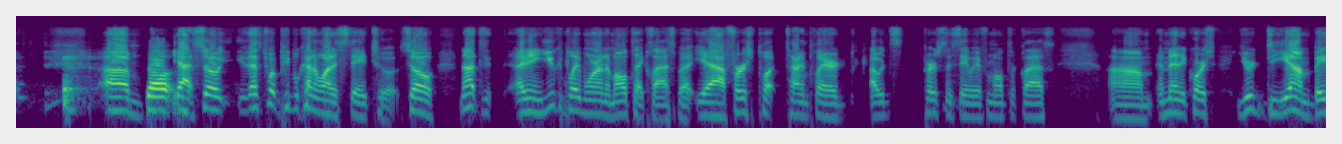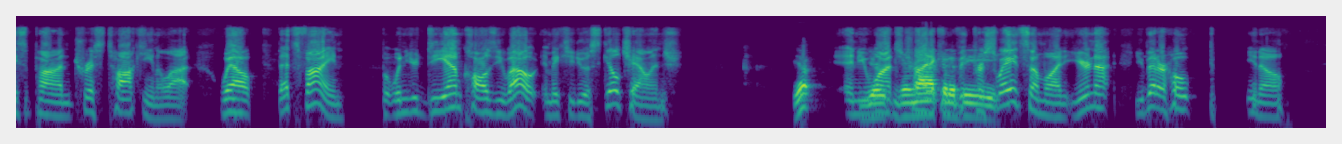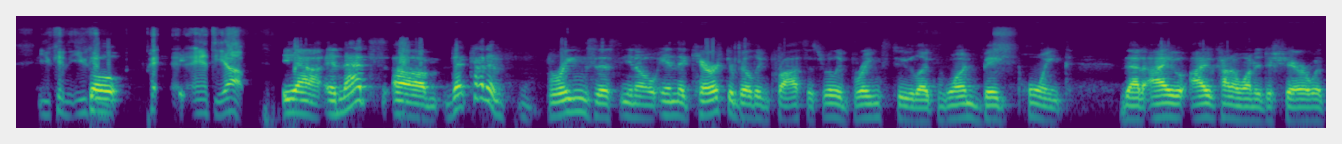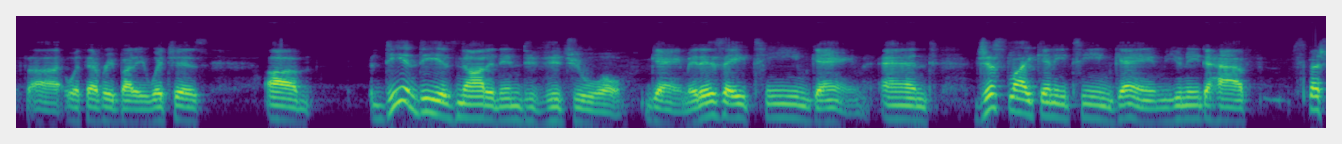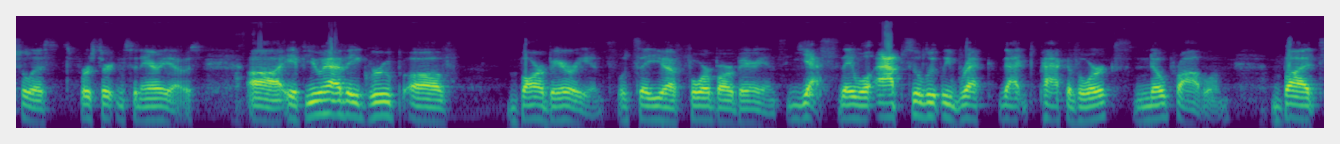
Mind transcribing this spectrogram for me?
um. So, yeah. So that's what people kind of want to stay to. So not. To, I mean, you can play more on a multi-class, but yeah, first pl- time player, I would personally stay away from multi-class. Um, and then, of course, your DM based upon Tris talking a lot. Well, that's fine. But when your DM calls you out and makes you do a skill challenge, yep, and you you're, want to try to conv- be... persuade someone, you're not. You better hope, you know, you can you so, can ante up. Yeah, and that's um, that kind of brings us, you know, in the character building process, really brings to like one big point that I I kind of wanted to share with uh, with everybody, which is um, D and D is not an individual game; it is a team game, and just like any team game, you need to have specialists for certain scenarios. Uh, if you have a group of barbarians, let's say you have four barbarians, yes, they will absolutely wreck that pack of orcs, no problem. But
